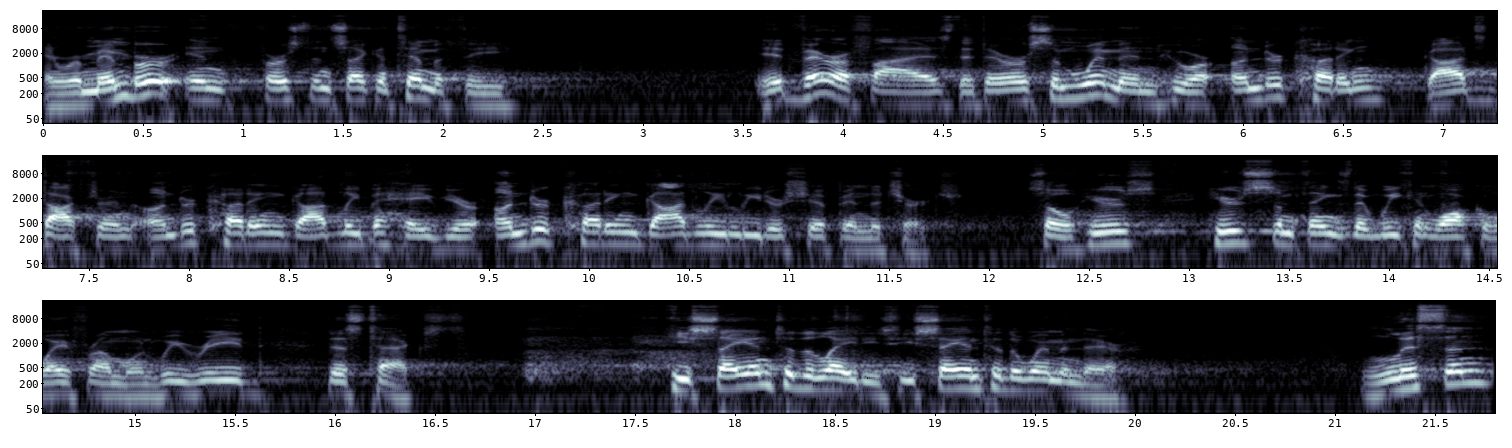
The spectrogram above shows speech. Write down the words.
And remember in 1st and 2nd Timothy, it verifies that there are some women who are undercutting God's doctrine, undercutting godly behavior, undercutting godly leadership in the church. So here's, here's some things that we can walk away from when we read this text. He's saying to the ladies, he's saying to the women there, listen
